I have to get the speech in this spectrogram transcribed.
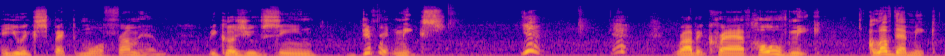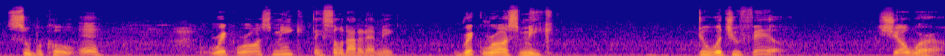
and you expect more from him because you've seen different Meeks. yeah, yeah. Robert Kraft, Hove Meek, I love that Meek. super cool. Yeah, Rick Ross Meek, they sold out of that Meek. Rick Ross Meek. Do what you feel. It's your world.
